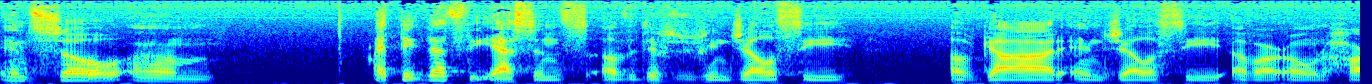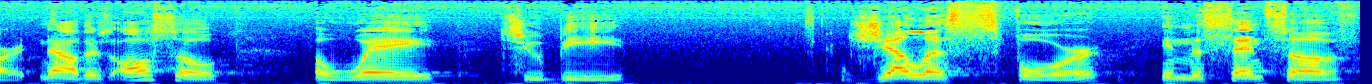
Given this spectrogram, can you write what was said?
And so um, I think that's the essence of the difference between jealousy of God and jealousy of our own heart. Now, there's also a way to be jealous for in the sense of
